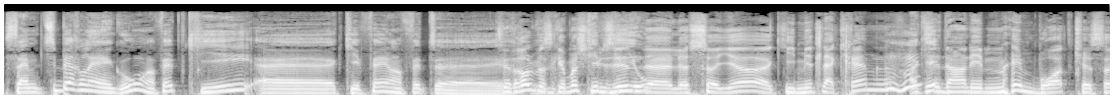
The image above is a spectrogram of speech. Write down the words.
c'est un petit berlingot en fait qui est euh, qui est fait en fait. euh, C'est drôle parce que moi, je cuisine le, le soya euh, qui imite la crème. là. C'est dans les mêmes boîtes que ça.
